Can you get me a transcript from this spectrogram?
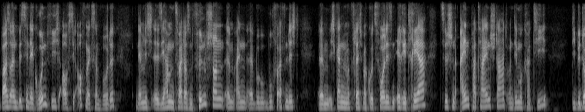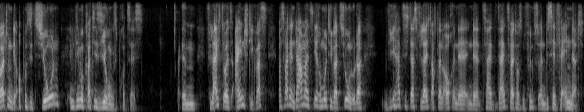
war so ein bisschen der Grund, wie ich auf Sie aufmerksam wurde. Nämlich, äh, Sie haben 2005 schon ähm, ein äh, Buch veröffentlicht. Ähm, ich kann vielleicht mal kurz vorlesen. Eritrea zwischen Einparteienstaat und Demokratie. Die Bedeutung der Opposition im Demokratisierungsprozess. Ähm, vielleicht so als Einstieg, was, was war denn damals Ihre Motivation oder wie hat sich das vielleicht auch dann auch in der, in der Zeit seit 2005 so ein bisschen verändert?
